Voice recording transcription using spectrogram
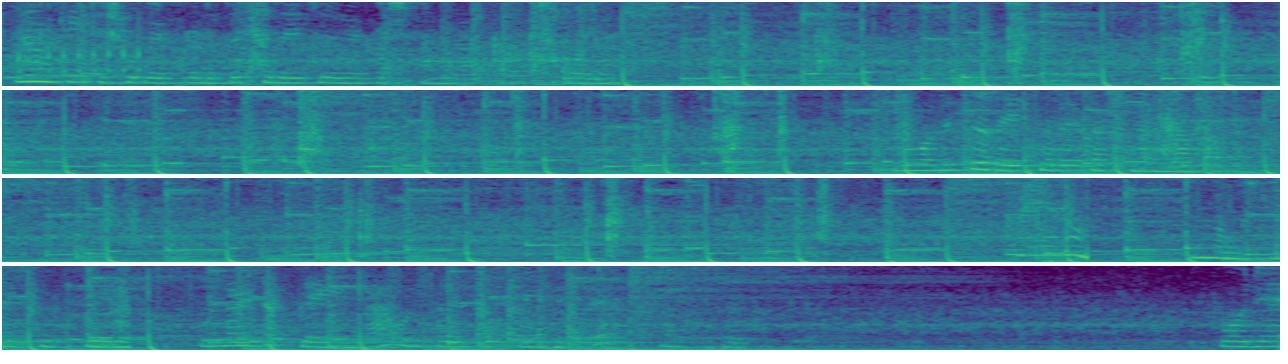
ഇനി നമുക്ക് ഈ ടിഷ്യൂ പേപ്പർ എടുത്ത് ചെറിയ ചെറിയ കഷ്ണങ്ങളാക്കാം ചെറിയ ചെറിയ കഷ്ണങ്ങളാക്കാം ഇനി നമുക്ക് കുപ്പിയിൽ ഫുള്ളായിട്ട് അപ്ലൈ ചെയ്യില്ല ഒരു സ്ഥലത്ത് അപ്ലൈ ചെയ്തിട്ട് അടുത്ത സ്ഥലത്ത് ഇപ്പോൾ ഒരു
